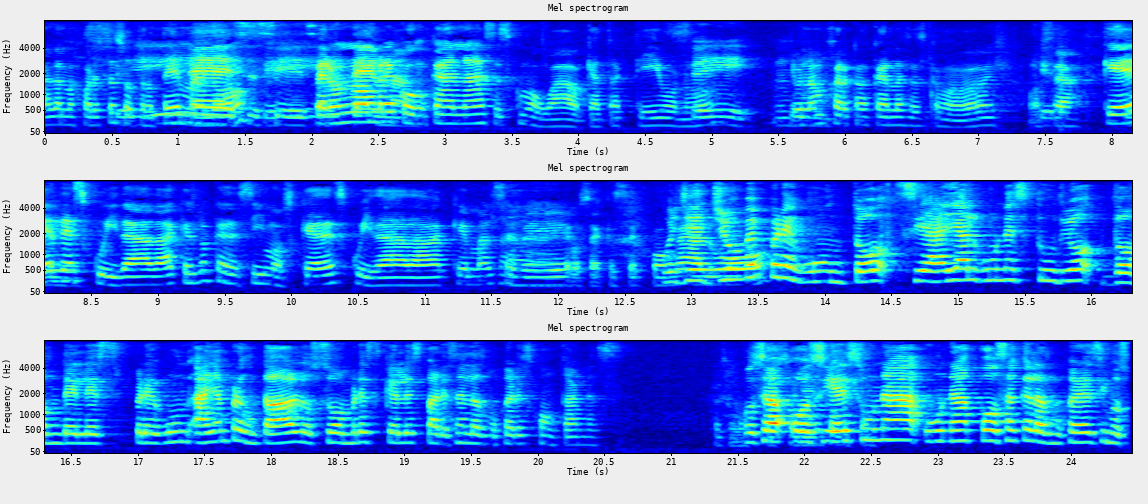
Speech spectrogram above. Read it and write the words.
a lo mejor este es otro tema, ¿no? Sí, Pero un hombre con canas es como, wow, qué atractivo, ¿no? Sí. Y una mujer con canas es como, ay, o sea, qué descuidada, ¿qué es lo que decimos? Qué descuidada, qué mal se ve, o sea, que se ponga Oye, yo me pregunto si hay algún estudio donde les pregun hayan preguntado a los hombres qué les parecen las mujeres con canas. Pues o sea, o si es una, una cosa que las mujeres decimos,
